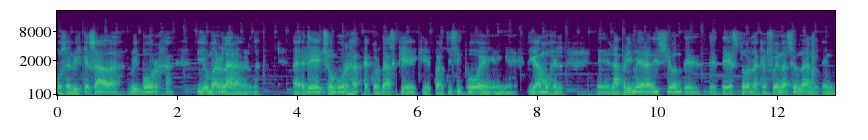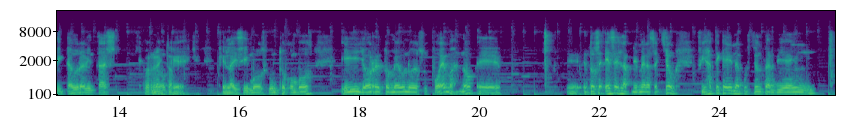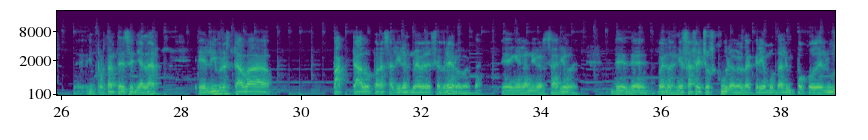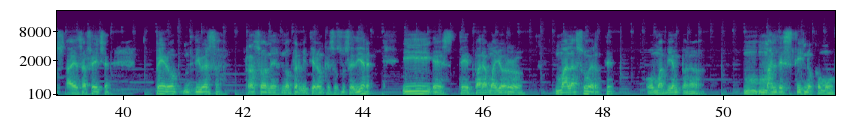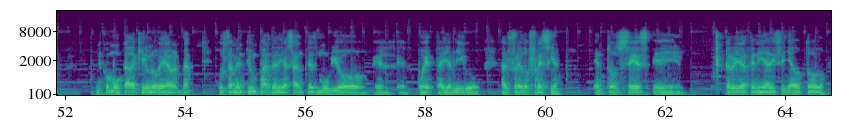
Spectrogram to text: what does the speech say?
José Luis Quesada, Luis Borja y Omar Lara, ¿verdad? Eh, de hecho, Borja, ¿te acordás que, participó en, eh, digamos, el, la primera edición de, esto, ¿verdad? Que fue nacional en Dictadura Vintage. Correcto. Que, que, la hicimos junto con vos. Y yo retomé uno de sus poemas, ¿no? Eh, entonces, esa es la primera sección. Fíjate que hay una cuestión también eh, importante de señalar. El libro estaba pactado para salir el 9 de febrero, ¿verdad? En el aniversario de, bueno, en esa fecha oscura, ¿verdad? Queríamos darle un poco de luz a esa fecha, pero diversas razones no permitieron que eso sucediera. Y este, para mayor mala suerte, o más bien para mal destino como, como cada quien lo vea, ¿verdad? Justamente un par de días antes murió el, poeta y amigo Alfredo Fresia, entonces, eh, pero yo ya tenía diseñado todo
